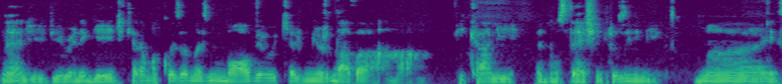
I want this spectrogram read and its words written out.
né, de, de Renegade, que era uma coisa mais móvel e que me ajudava a ficar ali, né, nos dash entre os inimigos. Mas,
